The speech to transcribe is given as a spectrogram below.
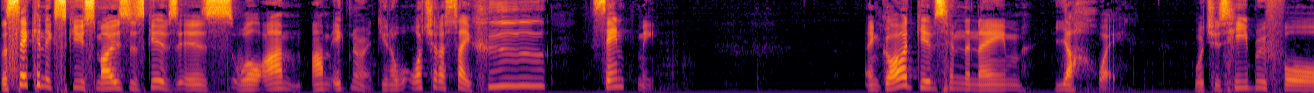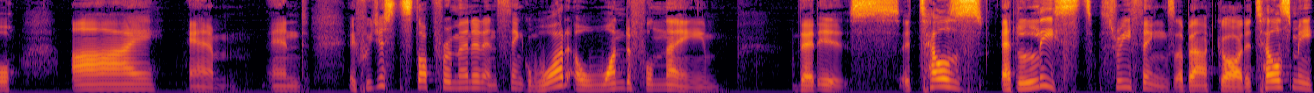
The second excuse Moses gives is, well, I'm, I'm ignorant. You know, what should I say? Who sent me? And God gives him the name Yahweh, which is Hebrew for I am. And if we just stop for a minute and think, what a wonderful name that is. It tells at least three things about God. It tells me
